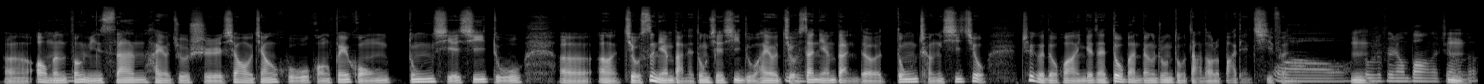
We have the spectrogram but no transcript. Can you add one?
呃《澳门风云三》，还有就是《笑傲江湖》、黄飞鸿、《东邪西毒》，呃呃，九四年版的《东邪西毒》，还有九三年版的《东成西就》这个的话，应该在豆瓣当中都达到了八点七分哇。哦，嗯都是非常棒的这样的。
